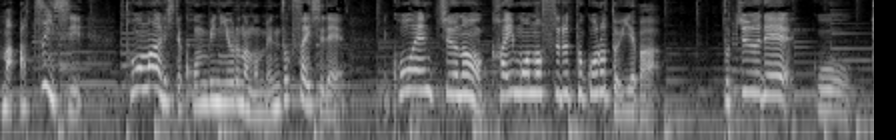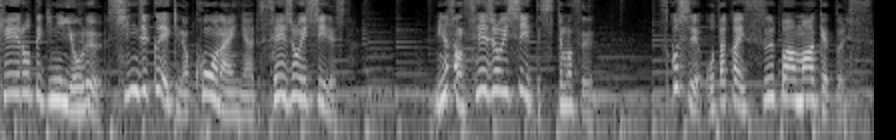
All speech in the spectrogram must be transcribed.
まあ、暑いし、遠回りしてコンビニ寄るのもめんどくさいしで、公演中の買い物するところといえば、途中で、こう、経路的に寄る新宿駅の構内にある成城石井でした。皆さん成城石井って知ってます？少しお高いスーパーマーケットです。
